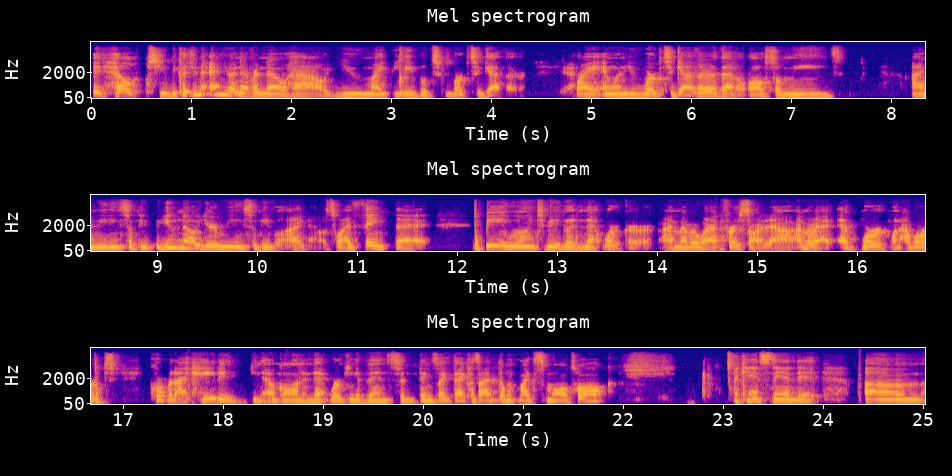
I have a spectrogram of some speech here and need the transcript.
it helps you because you and you never know how you might be able to work together, yeah. right? And when you work together, that also means I'm meeting some people you know, you're meeting some people I know. So I think that being willing to be a good networker. I remember when I first started out. I remember at work when I worked corporate, I hated you know going to networking events and things like that because I don't like small talk. I can't stand it. Um,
